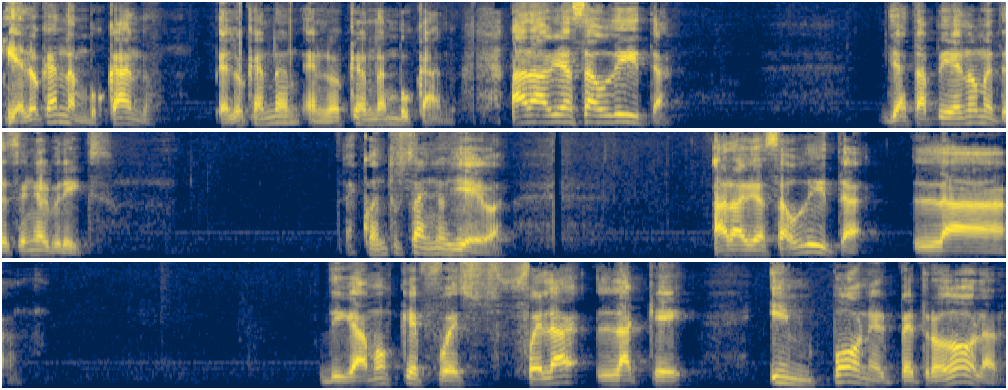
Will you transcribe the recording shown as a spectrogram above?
Y es lo que andan buscando, es lo que andan, es lo que andan buscando. Arabia Saudita, ya está pidiendo meterse en el BRICS. ¿Cuántos años lleva? Arabia Saudita, la, digamos que fue, fue la, la que impone el petrodólar,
